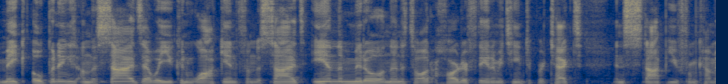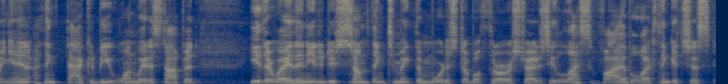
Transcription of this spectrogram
make openings on the sides that way you can walk in from the sides and the middle and then it's a lot harder for the enemy team to protect and stop you from coming in. I think that could be one way to stop it. Either way, they need to do something to make the Mortis double thrower strategy less viable. I think it's just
